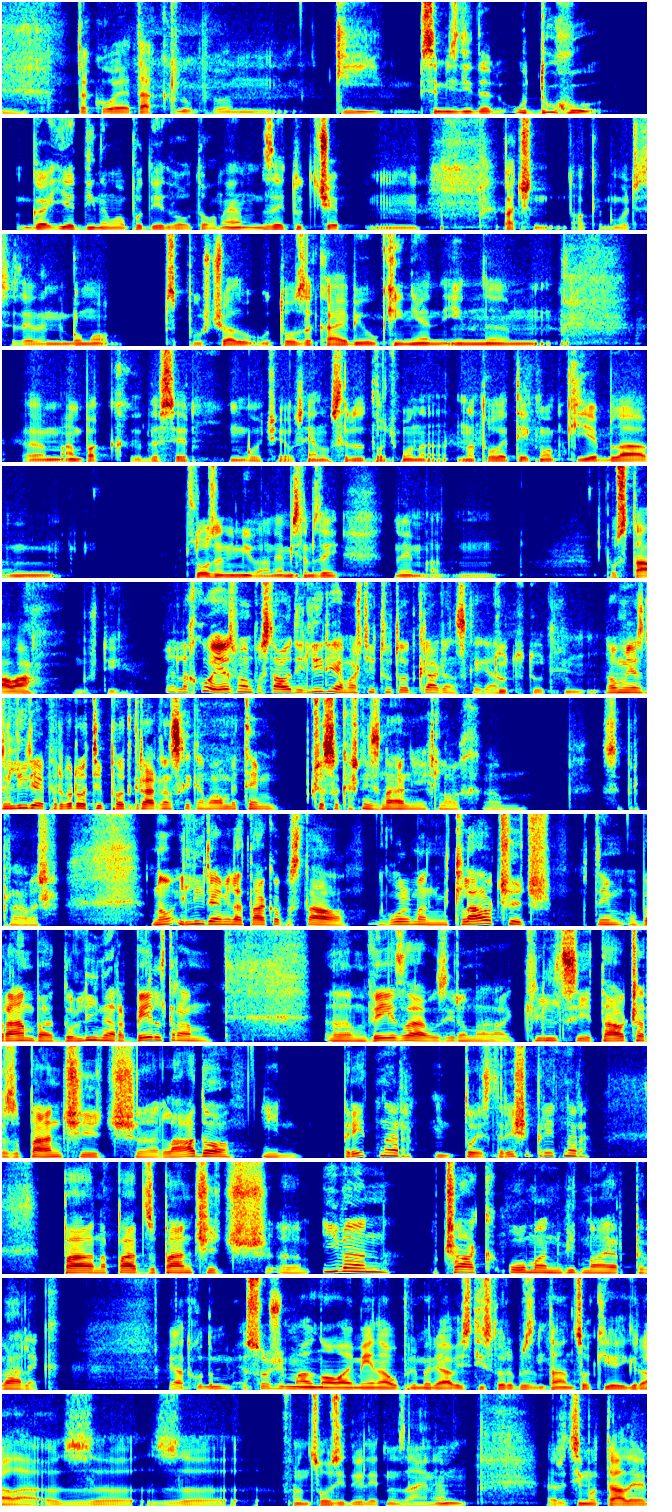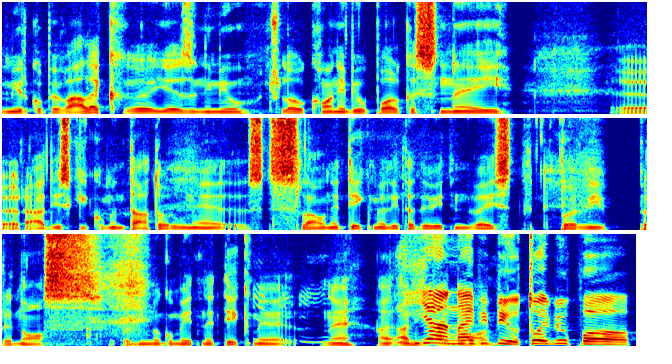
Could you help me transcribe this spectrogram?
tako je ta klub, um, ki se mi zdi, da v duhu ga je Dinamo podedval to. Ne? Zdaj tudi, če um, pač, okay, mogoče se zdaj ne bomo spuščali v to, zakaj je bil ukinjen, in, um, um, ampak da se mogoče vseeno osredotočimo na, na tole tekmo, ki je bila. Um, zelo zanimiva. Ne? Mislim, zdaj, ne vem, a, m, postava, boš ti Lahko, jaz vam postavil delirije, imaš ti tudi od građanskega. tudi. tudi. hm. No, jaz delirije prebral ti od građanskega, malo med tem, če so kakšni znani, jih lahko um, se pripraviš. No, Ilirija je imela tako postavo. Golman Miklavčič, potem obramba Dolinar Beltram, um, Veza oziroma krilci Tavčar, Zupančič, Lado in Pretnar, to je starejši Pretnar, pa napad Zupančič, um, Ivan, Učak, Oman, Vidmajer, Pevalek. Ja, tako da so že malo nova imena v primerjavi s tisto reprezentanco, ki je igrala z, z francozi dve leti nazaj. Ne? Recimo tale Mirko Pevalek eh, je zanimiv človek, on je bil pol kasneje radijski komentator une slavne tekme leta 29, prvi prenos nogometne tekme. Ne? A, a, Ja, ali naj bi bil. To je bil po,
